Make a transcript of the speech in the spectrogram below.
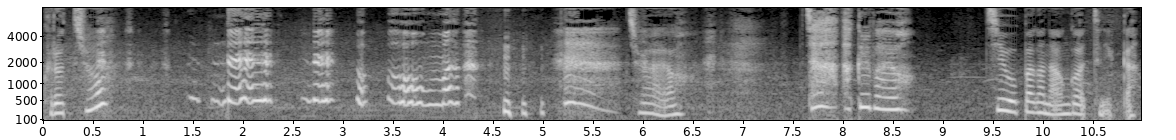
그렇죠? 네, 네, 어, 엄마. 좋아요. 자, 밖을 봐요. 지우 오빠가 나온 것 같으니까.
